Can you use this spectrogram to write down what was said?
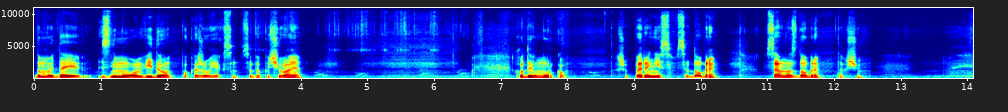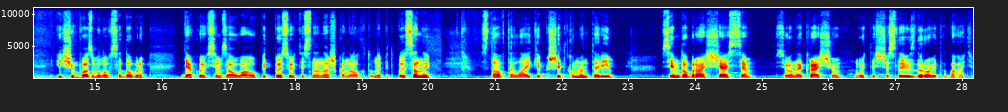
Думаю, дай зніму вам відео, покажу, як себе почуває. Ходив, муркав, що переніс все добре. Все в нас добре. Так що. І щоб у вас було все добре. Дякую всім за увагу. Підписуйтесь на наш канал, хто не підписаний. Ставте лайки, пишіть коментарі. Всім добра, щастя, всього найкращого. Будьте щасливі, здорові та багаті.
